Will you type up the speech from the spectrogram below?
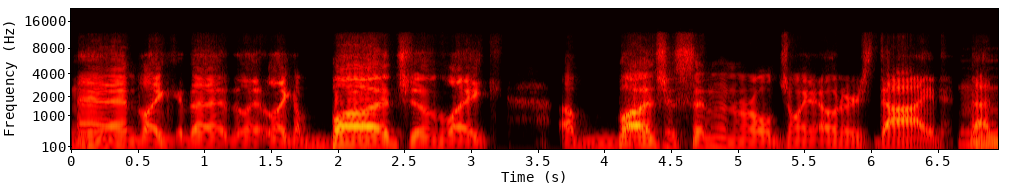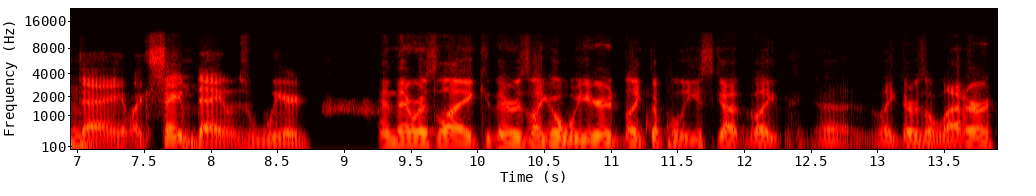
mm-hmm. and like the, the like a bunch of like a bunch of cinnamon roll joint owners died mm-hmm. that day. Like same mm-hmm. day. It was weird and there was like there was like a weird like the police got like uh, like there was a letter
